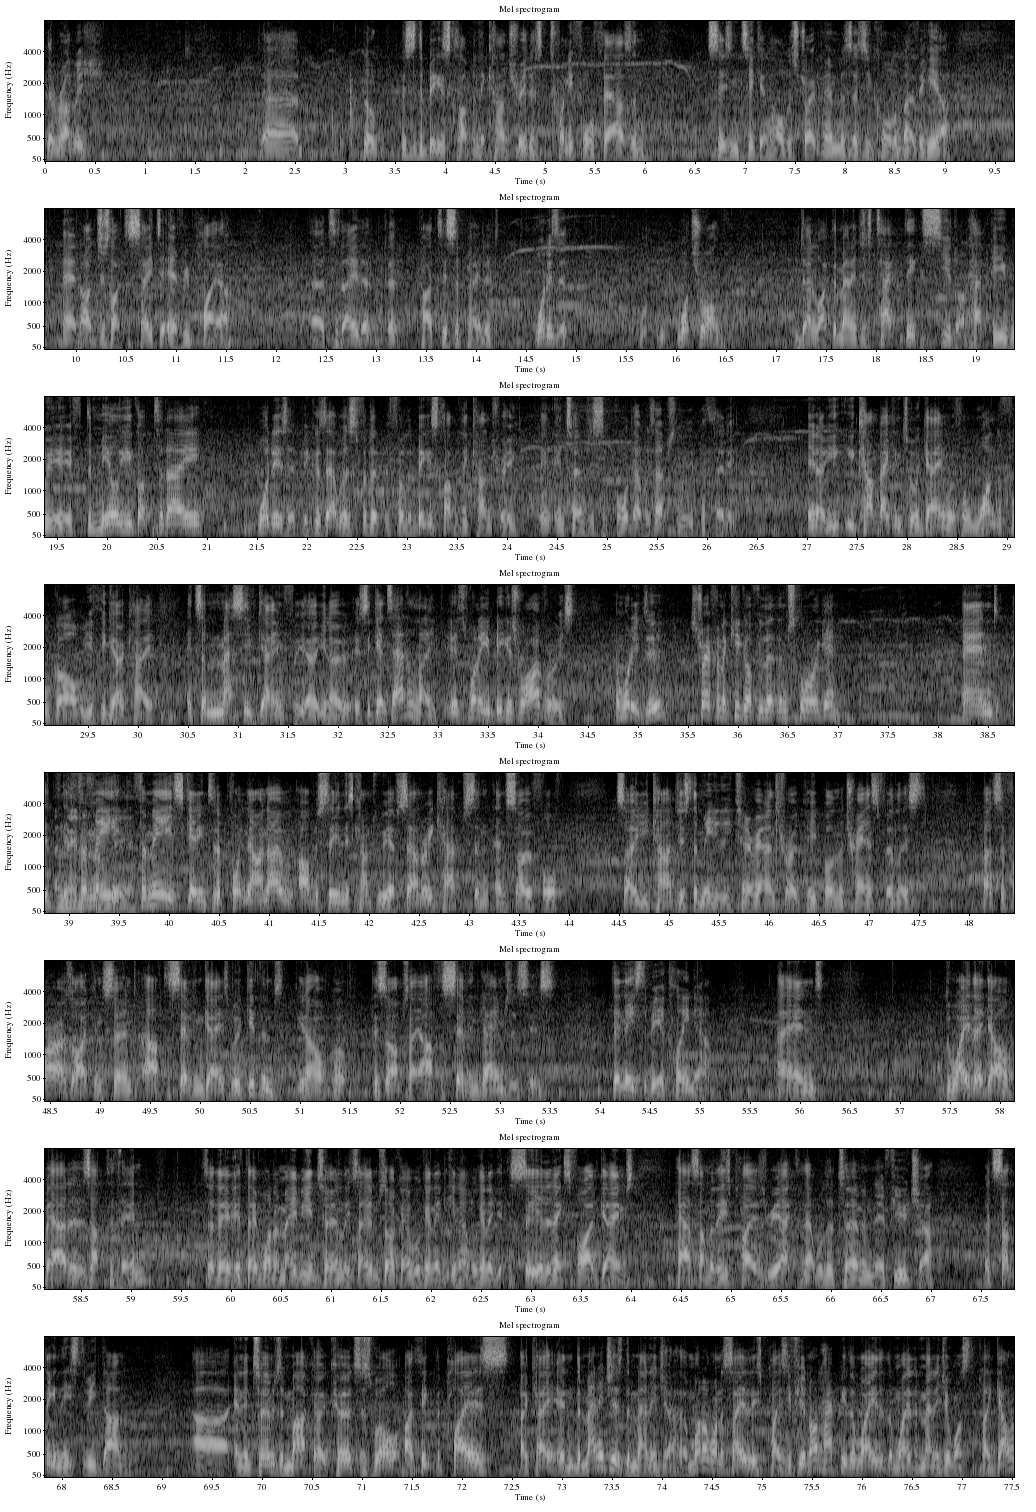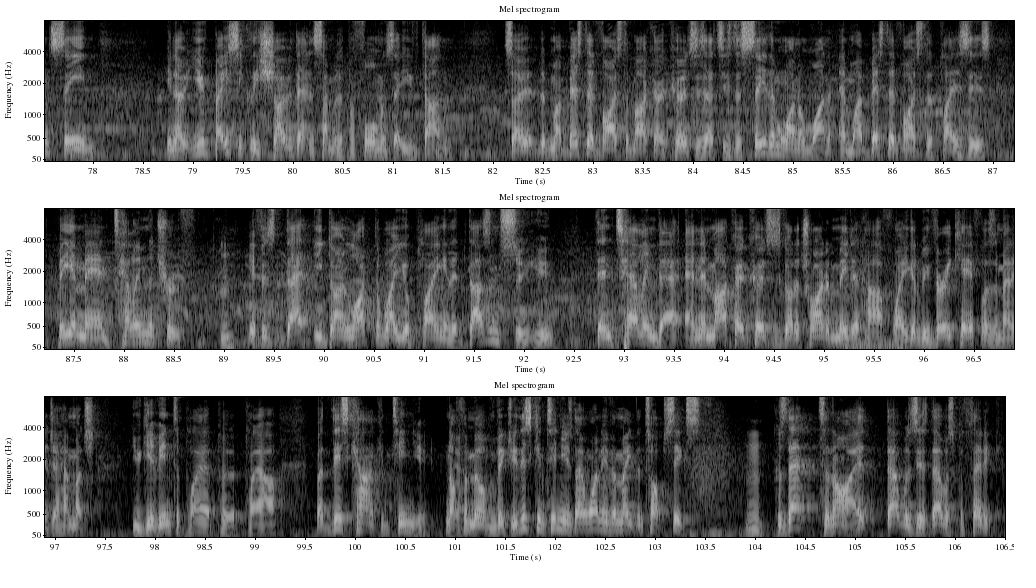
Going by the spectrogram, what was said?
They're rubbish. Uh, look, this is the biggest club in the country. There's 24,000 season ticket holders, stroke members, as you call them over here. And I'd just like to say to every player uh, today that, that participated, what is it? Wh- What's wrong? You don't like the manager's tactics. You're not happy with the meal you got today. What is it? Because that was for the for the biggest club in the country in, in terms of support. That was absolutely pathetic. You know, you, you come back into a game with a wonderful goal. You think, okay, it's a massive game for you. You know, it's against Adelaide. It's one of your biggest rivalries. And what do you do? Straight from the kickoff, you let them score again. And, it, And it- for me, there. for me, it's getting to the point now. I know, obviously, in this country we have salary caps and, and so forth, so you can't just immediately turn around and throw people on the transfer list. But so far as I'm concerned, after seven games, we give them, you know, this is what I'm saying. After seven games, this is, there needs to be a clean out, and the way they go about it is up to them. So they, if they want to maybe internally say to themselves, okay, we're going to, you know, we're going to see in the next five games how some of these players react, and that will determine their future. But something needs to be done. Uh, and in terms of Marco Kurz as well, I think the players, okay, and the manager is the manager. And what I want to say to these players, if you're not happy the way that the way the manager wants to play, go and see him. You know, you've basically showed that in some of the performance that you've done. So the, my best advice to Marco Kurz is is to see them one on one, and my best advice to the players is be a man, tell him the truth. Hmm. If it's that you don't like the way you're playing and it doesn't suit you, then tell him that. And then Marco Kurz has got to try to meet it halfway. You've got to be very careful as a manager how much you give into player per player. But this can't continue. Not for Melbourne victory. This continues. They won't even make the top six. Hmm. Because that tonight, that was just, that was pathetic.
